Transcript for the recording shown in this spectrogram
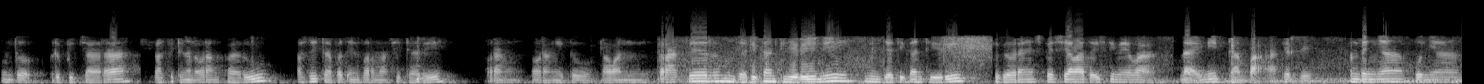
untuk berbicara lagi dengan orang baru, pasti dapat informasi dari orang-orang itu. Lawan terakhir menjadikan diri ini menjadikan diri sebagai orang yang spesial atau istimewa. Nah ini dampak akhir sih. Pentingnya punya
